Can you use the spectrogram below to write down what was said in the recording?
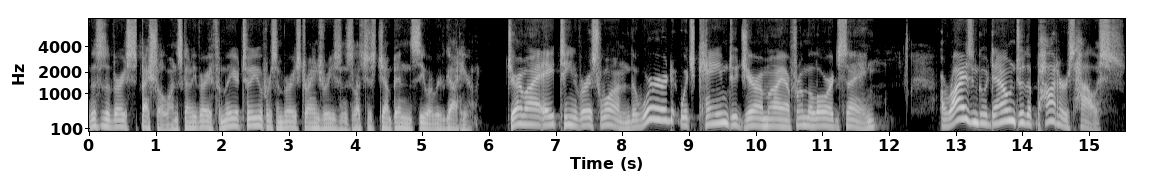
This is a very special one. It's going to be very familiar to you for some very strange reasons. Let's just jump in and see what we've got here. Jeremiah 18, verse 1 The word which came to Jeremiah from the Lord, saying, Arise and go down to the potter's house,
